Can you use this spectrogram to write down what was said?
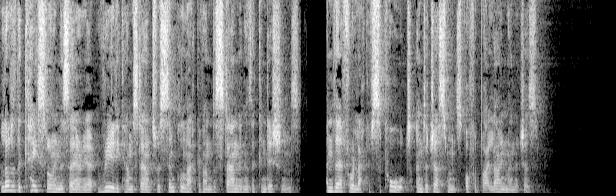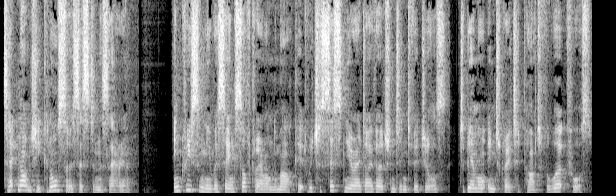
A lot of the case law in this area really comes down to a simple lack of understanding of the conditions and therefore a lack of support and adjustments offered by line managers. Technology can also assist in this area. Increasingly, we're seeing software on the market which assists neurodivergent individuals to be a more integrated part of a workforce.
